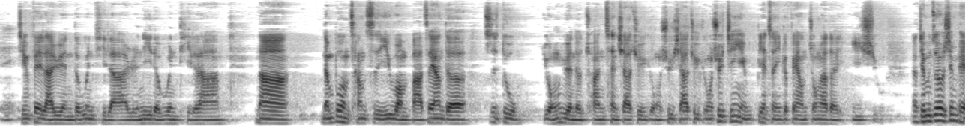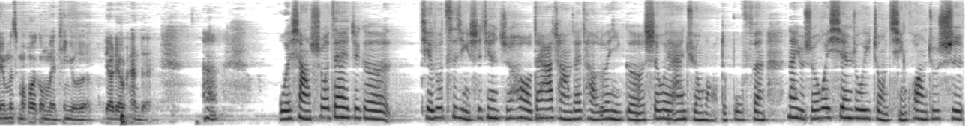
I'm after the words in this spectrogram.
对，经费来源的问题啦，人力的问题啦。那能不能长此以往，把这样的制度永远的传承下去、永续下去、永续经营，变成一个非常重要的 issue？那节目最后，新培有没有什么话跟我们听友聊聊看的？嗯，我想说，在这个铁路刺警事件之后，大家常常在讨论一个社会安全网的部分。那有时候会陷入一种情况，就是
